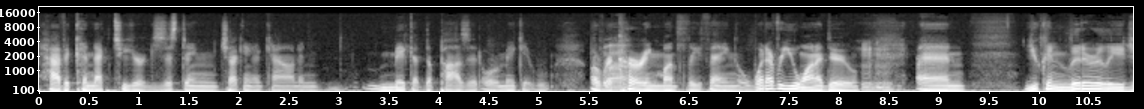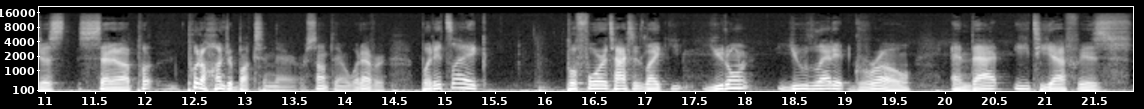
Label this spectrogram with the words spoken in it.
have it connect to your existing checking account, and make a deposit or make it a Wow. recurring monthly thing, whatever you want to do, Mm-hmm. and you can literally just set it up, put put a hundred bucks in there or something or whatever. But it's like before taxes, like you don't you let it grow, and that ETF is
